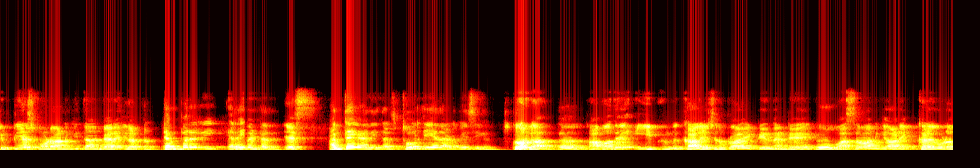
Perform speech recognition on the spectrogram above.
లిఫ్ట్ చేసుకోవడానికి దాని బ్యారేజ్ కడతారు. టెంపరీ అరేంజ్మెంట్ అది. ఎస్ అంతేగాని దాన్ని స్టోర్ చేయదాడు బేసిక్గా. స్టోర్ కాదు. కాకపోతే ఈ కాళేశ్వరం ప్రాజెక్ట్ ఏంటంటే. వాస్తవానికి ఆడ ఎక్కడ కూడా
